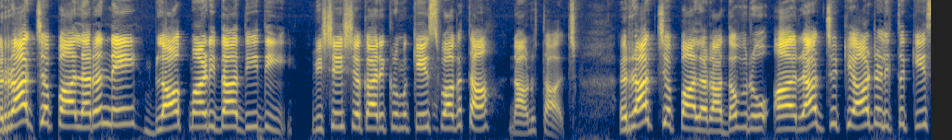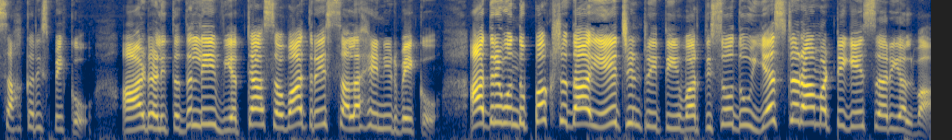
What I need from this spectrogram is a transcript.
ರಾಜ್ಯಪಾಲರನ್ನೇ block ಮಾಡಿದ ದೀದಿ. ವಿಶೇಷ ಕಾರ್ಯಕ್ರಮಕ್ಕೆ ಸ್ವಾಗತ, ನಾನು ತಾಜ್. ರಾಜ್ಯಪಾಲರಾದವರು ಆ ರಾಜ್ಯಕ್ಕೆ ಆಡಳಿತಕ್ಕೆ ಸಹಕರಿಸಬೇಕು. ಆಡಳಿತದಲ್ಲಿ ವ್ಯತ್ಯಾಸವಾದ್ರೆ ಸಲಹೆ ನೀಡಬೇಕು. ಆದ್ರೆ ಒಂದು ಪಕ್ಷದ ಏಜೆಂಟ್ ರೀತಿ ವರ್ತಿಸೋದು ಎಷ್ಟರ ಮಟ್ಟಿಗೆ ಸರಿ ಅಲ್ವಾ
